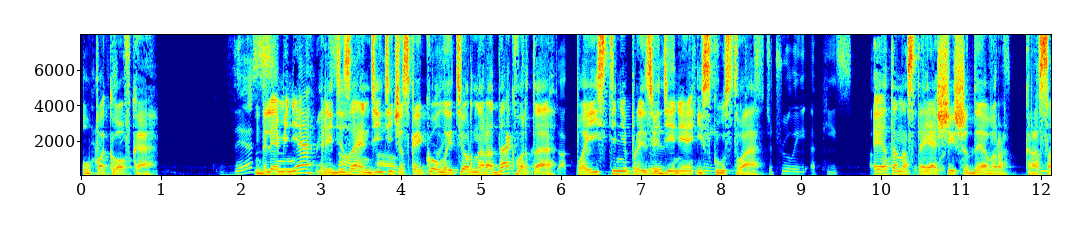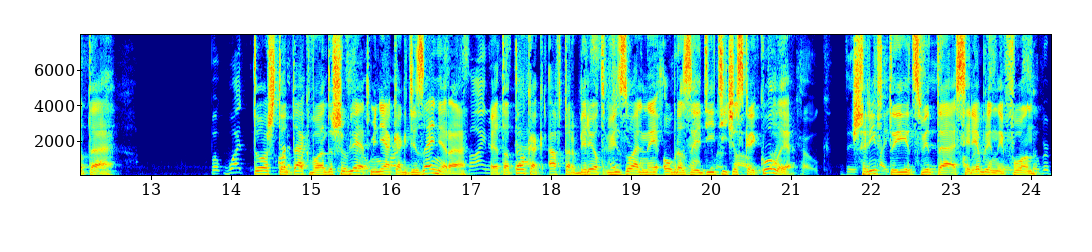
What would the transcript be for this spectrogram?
Упаковка. Для меня редизайн диетической колы Тернера Дакворта поистине произведение искусства. Это настоящий шедевр. Красота. То, что так воодушевляет меня как дизайнера, это то, как автор берет визуальные образы диетической колы, шрифты, цвета, серебряный фон,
